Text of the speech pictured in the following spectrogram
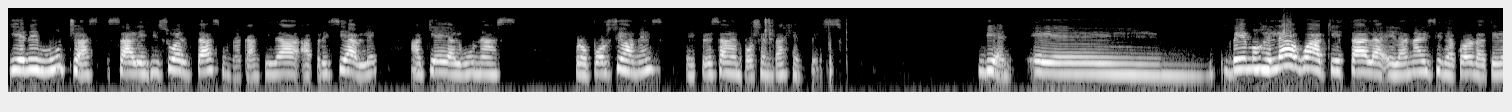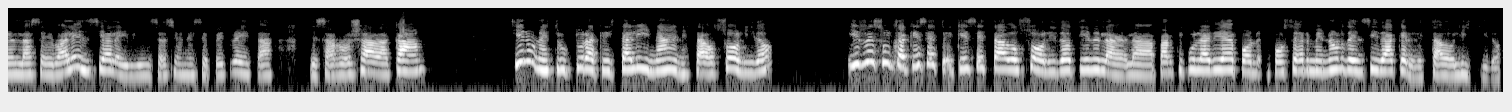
tiene muchas sales disueltas, una cantidad apreciable. Aquí hay algunas proporciones expresadas en porcentaje en peso. Bien, eh, vemos el agua, aquí está el análisis de acuerdo a la teoría de enlace de Valencia, la hibridización SP3 está desarrollada acá. Tiene una estructura cristalina en estado sólido, y resulta que ese, que ese estado sólido tiene la, particularidad de poseer menor densidad que el estado líquido.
